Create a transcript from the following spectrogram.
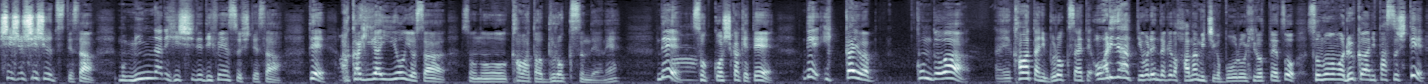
死守死守っつってさ、もうみんなで必死でディフェンスしてさ、で、赤木がいよいよさ、その、川田をブロックすんだよね。で、速攻仕掛けて、で、一回は、今度は、えー川田にブロックされて終わりだって言われるんだけど、花道がボールを拾ったやつをそのままルカーにパスして、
